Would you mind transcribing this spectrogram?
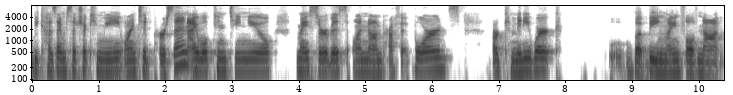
because I'm such a community oriented person. I will continue my service on nonprofit boards or committee work but being mindful of not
